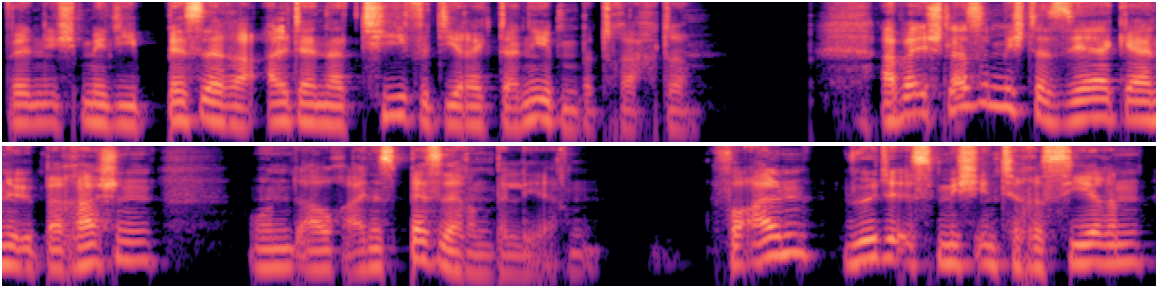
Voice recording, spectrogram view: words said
wenn ich mir die bessere Alternative direkt daneben betrachte. Aber ich lasse mich da sehr gerne überraschen und auch eines Besseren belehren. Vor allem würde es mich interessieren,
